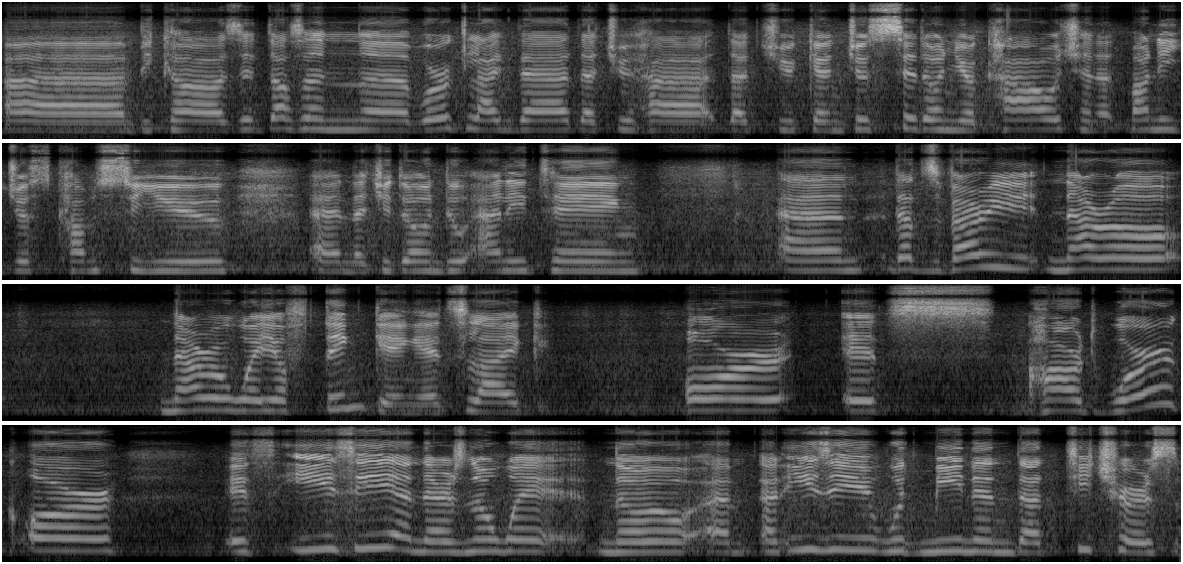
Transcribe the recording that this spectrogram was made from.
Uh, because it doesn't uh, work like that that you have that you can just sit on your couch and that money just comes to you and that you don't do anything. And that's very narrow narrow way of thinking. It's like or it's hard work or it's easy and there's no way no um, and easy would mean in that teacher's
